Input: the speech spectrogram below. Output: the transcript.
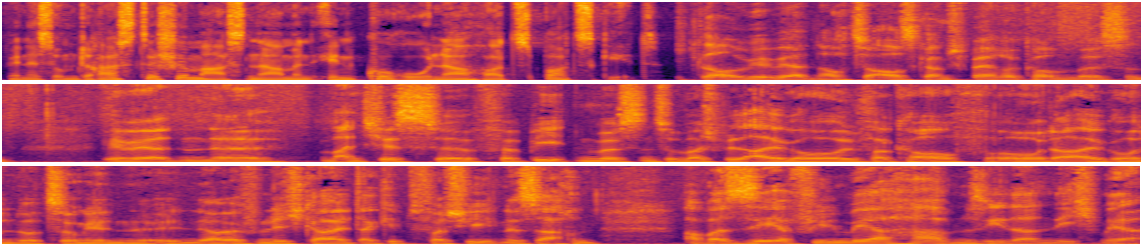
wenn es um drastische Maßnahmen in Corona-Hotspots geht. Ich glaube, wir werden auch zur Ausgangssperre kommen müssen. Wir werden äh, manches äh, verbieten müssen, zum Beispiel Alkoholverkauf oder Alkoholnutzung in, in der Öffentlichkeit. Da gibt es verschiedene Sachen, aber sehr viel mehr haben sie dann nicht mehr.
